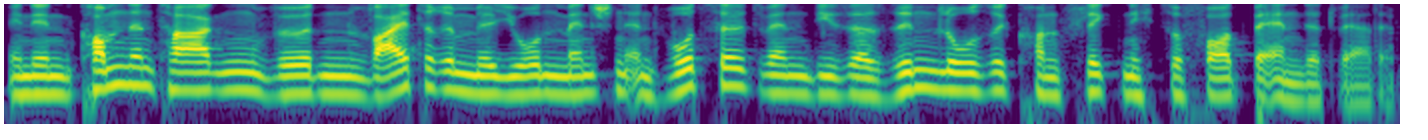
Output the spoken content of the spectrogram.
In den kommenden Tagen würden weitere Millionen Menschen entwurzelt, wenn dieser sinnlose Konflikt nicht sofort beendet werde.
